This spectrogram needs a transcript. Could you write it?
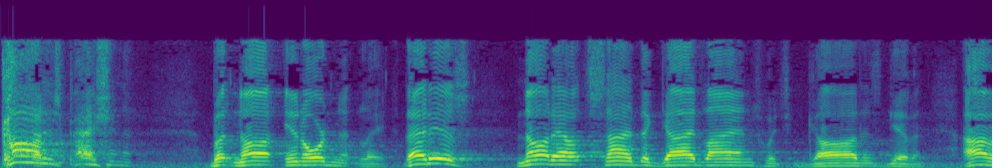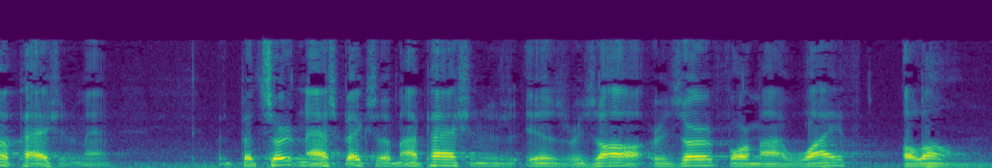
God is passionate. But not inordinately. That is, not outside the guidelines which God has given. I'm a passionate man. But, certain aspects of my passion is, is resolved, reserved for my wife alone.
